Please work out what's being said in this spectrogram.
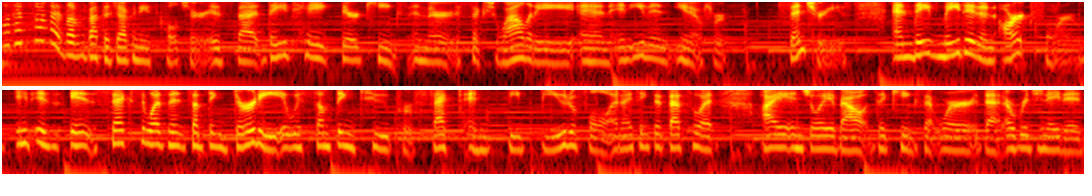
well, that's what I love about the Japanese culture is that they take their kinks and their sexuality and and even you know for centuries and they've made it an art form. It is it sex wasn't something dirty it was something to perfect and be beautiful and i think that that's what i enjoy about the kinks that were that originated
